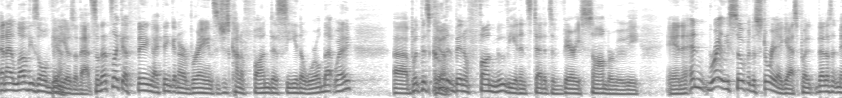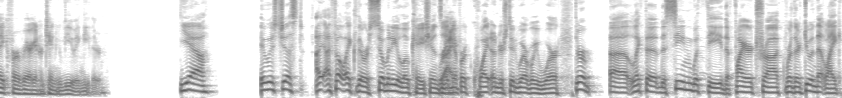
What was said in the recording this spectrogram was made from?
And I love these old videos of that. So that's like a thing I think in our brains. It's just kind of fun to see the world that way. Uh, but this could Yeah. have been a fun movie, and instead it's a very somber movie, and and rightly so for the story, I guess. But that doesn't make for a very entertaining viewing either. Yeah. It was just I, I felt like there were so many locations. I never quite understood where we were. There are uh, like the the scene with the the fire truck where they're doing that like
